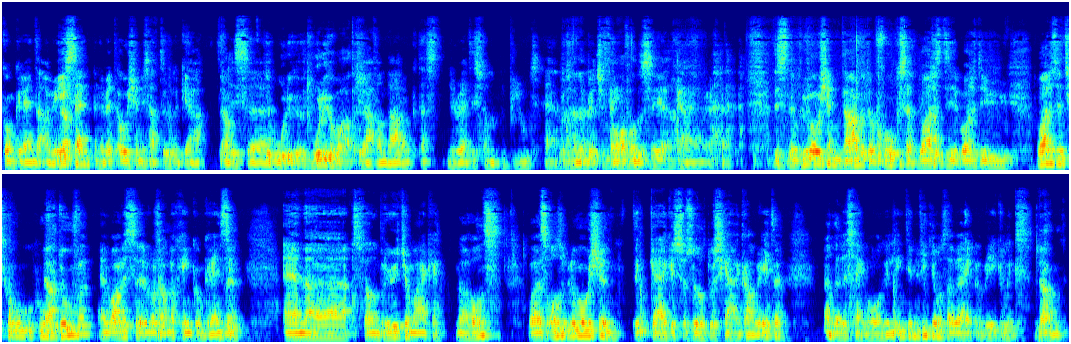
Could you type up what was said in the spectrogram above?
concurrenten aanwezig zijn. En de Red Ocean is natuurlijk, ja, dat is... de woelige, het woelige water. Ja, vandaar ook. Dat is, de Red is van het bloed. Hè, We zijn een beetje vallen van de zee? Ja, ja, Dus de Blue Ocean, daar moet op focussen. Waar is, het, waar is, het, waar is het goed, goed vertoeven en waar is, waar is nog geen concurrentie? Nee. En als we dan een bruggetje maken naar ons, wat is onze Blue Ocean? De kijkers zullen het waarschijnlijk al weten. Nou, dat zijn gewoon de LinkedIn-video's dat wij wekelijks ja. doen.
